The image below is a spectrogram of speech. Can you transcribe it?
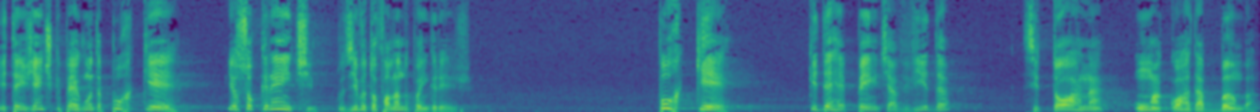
E tem gente que pergunta por quê? E eu sou crente, inclusive eu estou falando para a igreja. Por que que de repente a vida se torna uma corda bamba,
